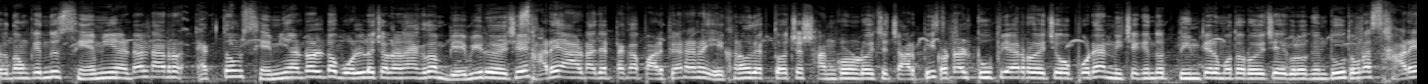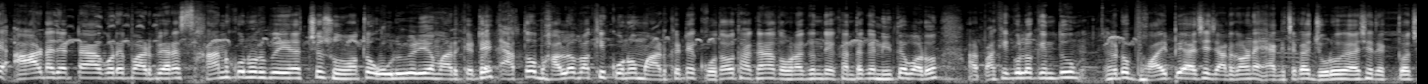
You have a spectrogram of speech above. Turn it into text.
একদম কিন্তু সেমি অ্যাডাল্ট আর একদম সেমি অ্যাডাল্টও বললে চলে না, একদম বেবি রয়েছে। সাড়ে আট হাজার টাকা পার পেয়ার আর এখানেও দেখতে পাচ্ছ সানকোনো রয়েছে চার পিস টোটাল টু পেয়ার রয়েছে ওপরে, আর নিচে কিন্তু তিনটের মতো রয়েছে, এগুলো কিন্তু তোমরা সাড়ে আট হাজার টাকা করে পার পেয়ার সানকোনোর পেয়ে যাচ্ছ। শুধুমাত্র উলুবেড়িয়া মার্কেটে এত ভালো বাকি কোনো মার্কেটে কোথাও থাকে না, তোমরা কিন্তু এখান থেকে নিতে পারো। আর পাখিগুলো কিন্তু একটু ভয় পেয়ে আছে, যার কারণে এক জায়গায় জড়ো হয়ে আছে। দেখতে পাচ্ছ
